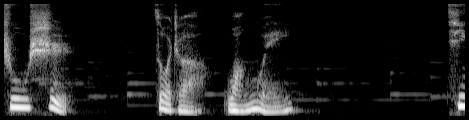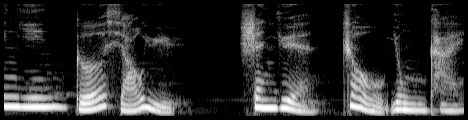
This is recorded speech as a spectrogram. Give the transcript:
舒适，作者王维。清音隔小雨，深院昼拥开。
